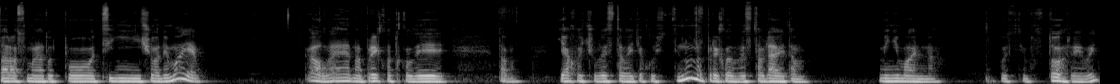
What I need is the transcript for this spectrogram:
Зараз у мене тут по ціні нічого немає. Але, наприклад, коли там я хочу виставити якусь ціну, наприклад, виставляю там мінімальна, допустим, 100 гривень.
